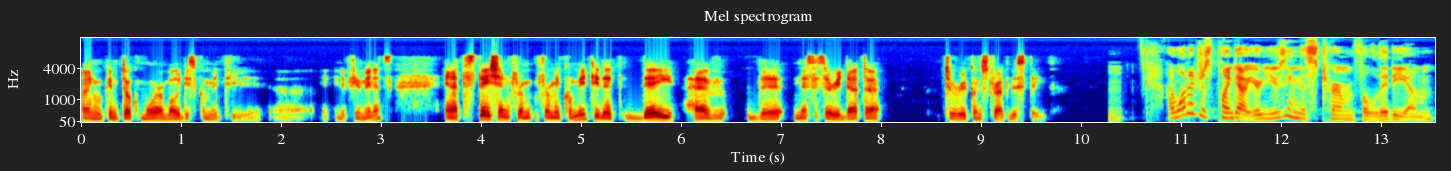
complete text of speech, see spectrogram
and we can talk more about this committee uh, in a few minutes. An attestation from from a committee that they have the necessary data to reconstruct the state. I want to just point out you're using this term validium.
